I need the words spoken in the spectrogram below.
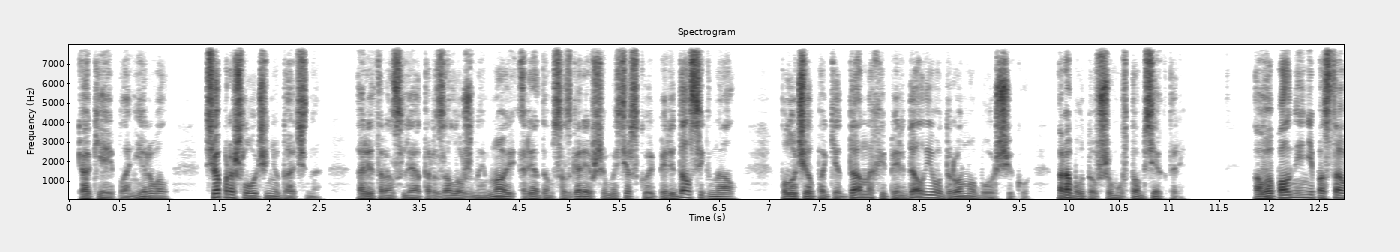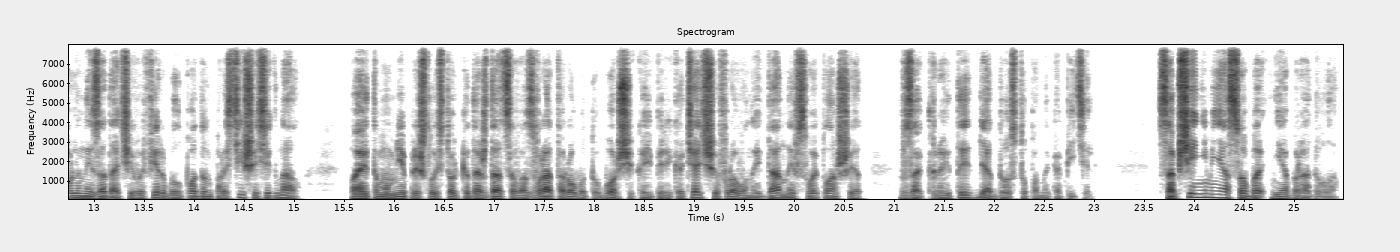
Как я и планировал, все прошло очень удачно. Ретранслятор, заложенный мной рядом со сгоревшей мастерской, передал сигнал, получил пакет данных и передал его дрону-уборщику, работавшему в том секторе. О выполнении поставленной задачи в эфир был подан простейший сигнал — Поэтому мне пришлось только дождаться возврата робота-уборщика и перекачать шифрованные данные в свой планшет, в закрытый для доступа накопитель. Сообщение меня особо не обрадовало.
